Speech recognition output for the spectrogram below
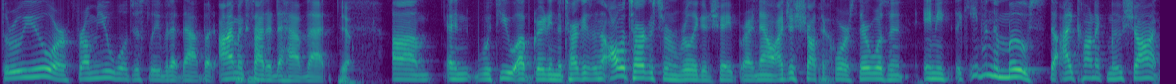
through you or from you. We'll just leave it at that. But I'm excited to have that. Yeah. Um, and with you upgrading the targets, and all the targets are in really good shape right now. I just shot the course. There wasn't any, like even the moose, the iconic moose shot.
